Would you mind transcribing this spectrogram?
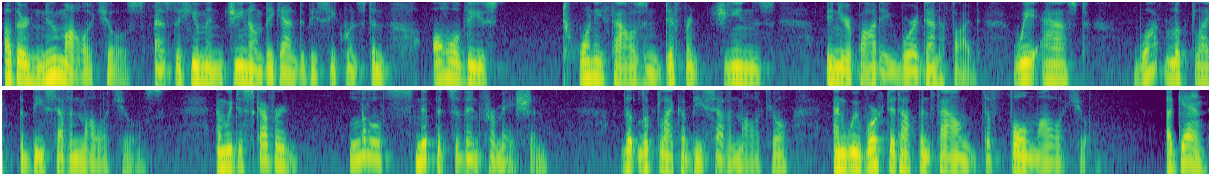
other new molecules as the human genome began to be sequenced and all these 20,000 different genes in your body were identified. We asked what looked like the B7 molecules, and we discovered little snippets of information that looked like a B7 molecule, and we worked it up and found the full molecule. Again,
